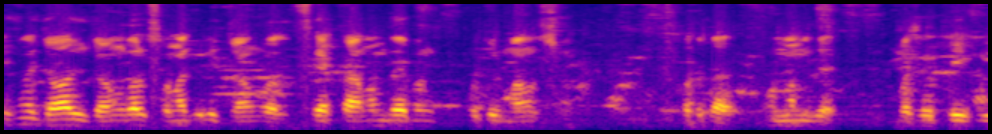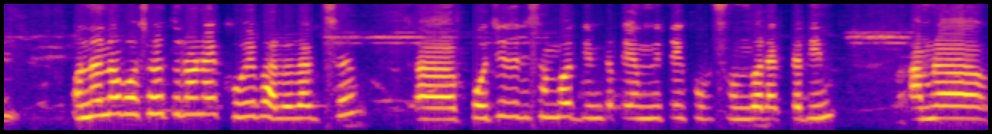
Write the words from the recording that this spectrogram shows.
এখানে জল জঙ্গল সোনাঝুরির জঙ্গল সে একটা আনন্দ এবং প্রচুর মানুষ কতটা? অন্যান্য বছর থেকে কি? অন্যান্য বছরের তুলনায় খুবই ভালো লাগছে। পঁচিশে ডিসেম্বর দিনটাতে এমনিতেই খুব সুন্দর একটা দিন। আমরা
